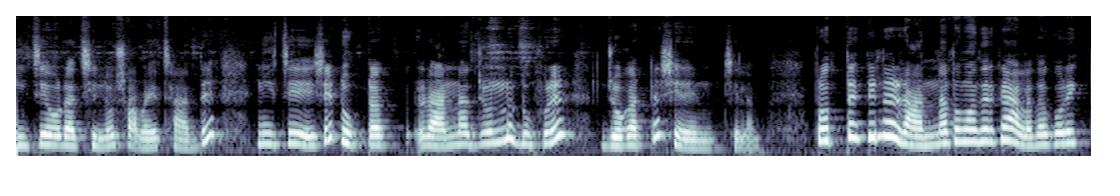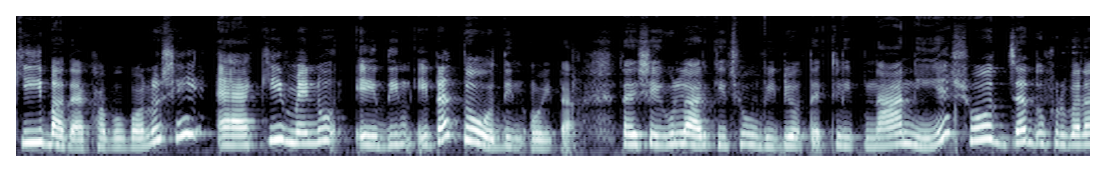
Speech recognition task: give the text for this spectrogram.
নিচে ওরা ছিল সবাই ছাদে। নিচে এসে টুকটাক রান্নার জন্য দুপুরের জোগাড়টা সেরে নিচ্ছিলাম। প্রত্যেক দিনের রান্না তোমাদেরকে আলাদা করে কী বা দেখাবো বলো? সেই একই মেনু এদিন এটা, তো ওদিন ওইটা। তাই সেগুলো আর কিছু ভিডিওতে ক্লিপ না নিয়ে সোজা দুপুরবেলা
